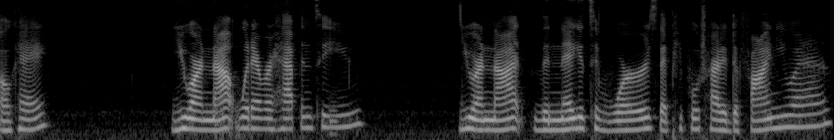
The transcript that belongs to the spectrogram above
Okay? You are not whatever happened to you. You are not the negative words that people try to define you as.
